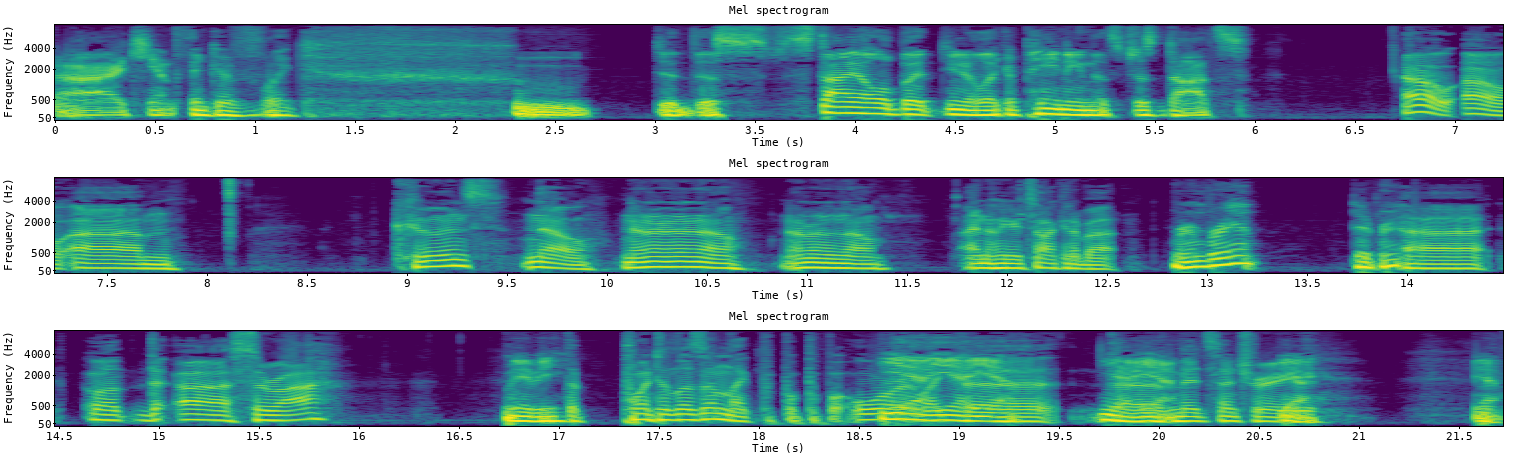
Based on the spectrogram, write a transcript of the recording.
I can't think of like who did this style, but you know, like a painting that's just dots. Oh, oh, um, Koons? No, no, no, no, no, no, no, no, no. I know who you're talking about. Rembrandt, did Rem- Uh, well, the, uh, maybe. the pointillism, like, or Yeah, like yeah, the, yeah. the Yeah, yeah. mid-century. Yeah. Yeah.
